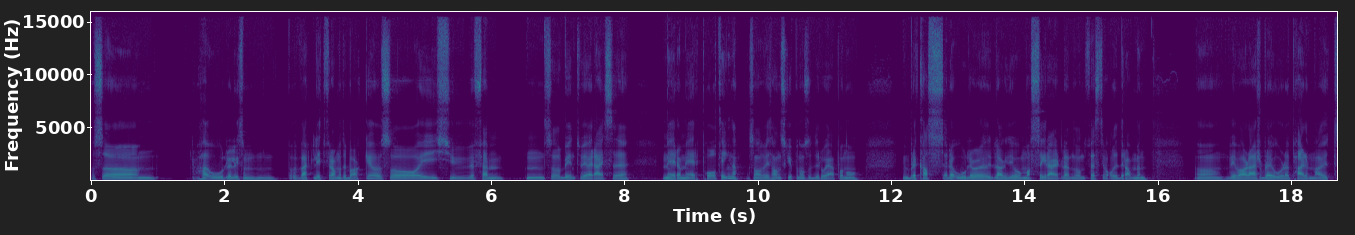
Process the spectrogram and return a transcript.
Og så mm, har Ole liksom vært litt fram og tilbake, og så i 2015 så begynte vi å reise mer og mer på ting. da. Sånn at hvis han skulle på noe, så dro jeg på noe. Kass, eller Ole lagde jo masse greier til en sånn festival i Drammen. Og vi var der, så ble Ole pælma ut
